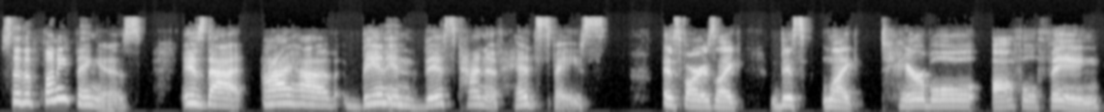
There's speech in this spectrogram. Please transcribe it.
so the funny thing is, is that I have been in this kind of headspace as far as like this like terrible, awful thing.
